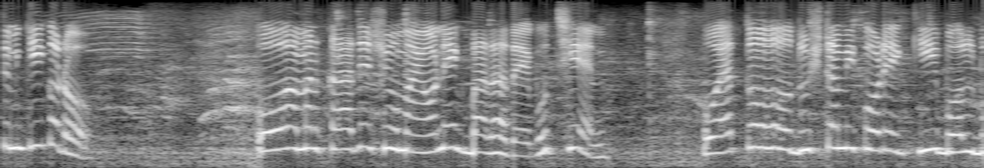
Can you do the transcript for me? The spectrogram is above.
তুমি কি করো? ও আমার কাজের সময় অনেক বাধা দেয়, বুঝছেন? ও এত দুষ্টামি করে, কি বলব?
